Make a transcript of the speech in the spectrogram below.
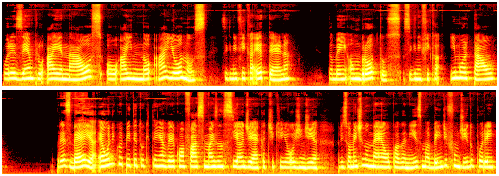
Por exemplo, Aenaos ou Aionos significa eterna. Também Ambrotos significa imortal. Presbeia é o único epíteto que tem a ver com a face mais anciã de Hecate, que hoje em dia, principalmente no neopaganismo, é bem difundido, porém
